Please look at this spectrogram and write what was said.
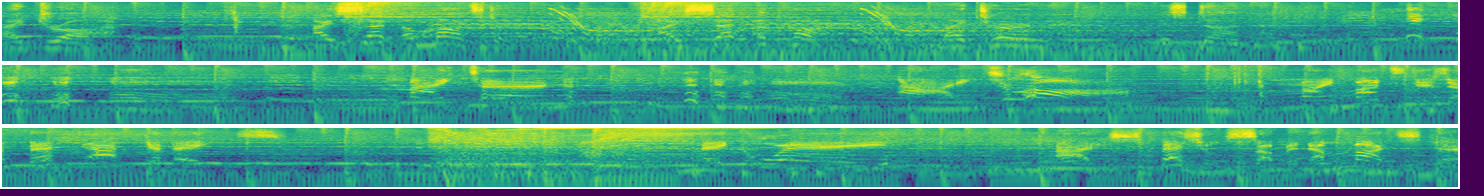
I draw. I set a monster. I set a card. My turn is done. My turn. I draw. My monster's effect activates. Make way. I special summon a monster.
